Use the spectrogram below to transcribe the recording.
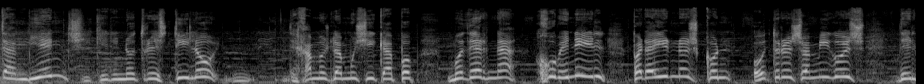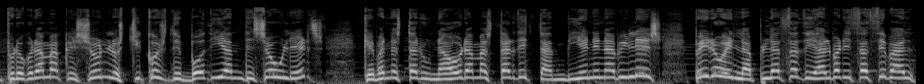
También, si quieren otro estilo, dejamos la música pop moderna, juvenil, para irnos con otros amigos del programa que son los chicos de Body and the Soulers, que van a estar una hora más tarde también en Avilés, pero en la plaza de Álvarez Acebal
